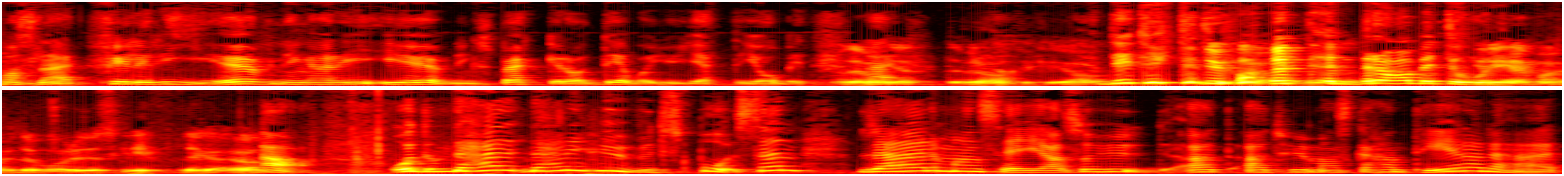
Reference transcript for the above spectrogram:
ha såna här fylleriövningar i, i övningsböcker och det var ju jättejobbigt. Ja, det var Nej, jättebra tycker jag. det tyckte du var Ja, en bra metod. skrev man ju, då var det det skriftliga. Ja. Ja. Och de, det, här, det här är huvudspår. Sen lär man sig alltså hur, att, att hur man ska hantera det här.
